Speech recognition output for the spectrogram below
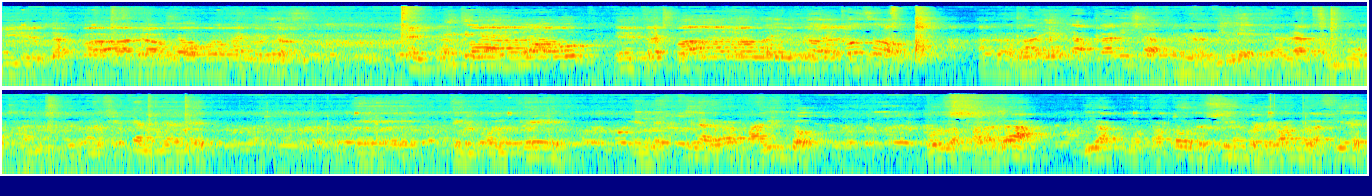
Y esta es para vos, Esta es para vos, esta es para vos. Ahí en la planilla, me olvidé de hablar con vos. No sé qué antes de ayer. Eh, te encontré en la esquina de Palito. Vos ibas para allá, iba como trator de circo llevando la fiera de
